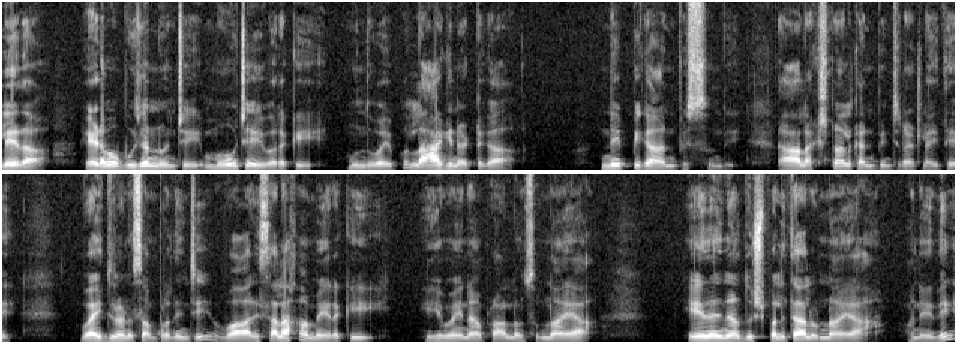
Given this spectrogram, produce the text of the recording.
లేదా ఎడమ భుజం నుంచి మోచేయి వరకు ముందు వైపు లాగినట్టుగా నొప్పిగా అనిపిస్తుంది. ఆ లక్షణాలు కనిపించినట్లయితే వైద్యులను సంప్రదించి వారి సలహా మేరకి ఏమైనా ప్రాబ్లమ్స్ ఉన్నాయా? ఏదైనా దుష్ఫలితాలు ఉన్నాయా? అనేది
